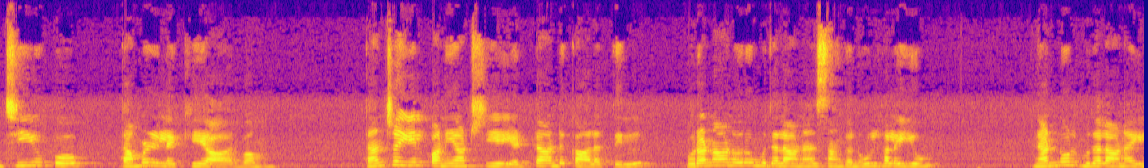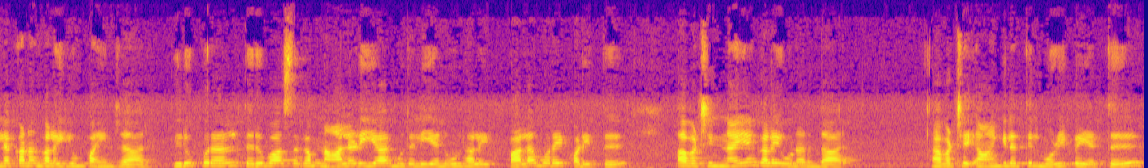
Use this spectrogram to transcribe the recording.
ஜியுபோப் தமிழ் இலக்கிய ஆர்வம். தஞ்சையில் பணியாற்றிய எட்டாண்டு காலத்தில் புறநானூறு முதலான சங்க நூல்களையும் நன்னூல் முதலான இலக்கணங்களையும் பயின்றார். திருக்குறள் திருவாசகம் நாலடியார் முதலிய நூல்களை பலமுறை படித்து அவற்றின் நயங்களை உணர்ந்தார். அவற்றை ஆங்கிலத்தில் மொழிபெயர்த்து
